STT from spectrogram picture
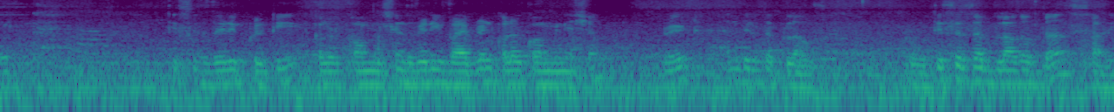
a this is very pretty color combination very vibrant color combination right? And this is the blouse. So this is the blouse of the sari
